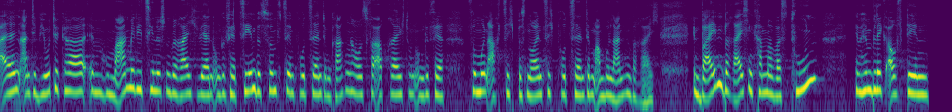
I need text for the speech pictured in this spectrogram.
allen Antibiotika im humanmedizinischen Bereich werden ungefähr 10 bis 15 Prozent im Krankenhaus verabreicht und ungefähr 85 bis 90 Prozent im ambulanten Bereich. In beiden Bereichen kann man was tun im Hinblick auf den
